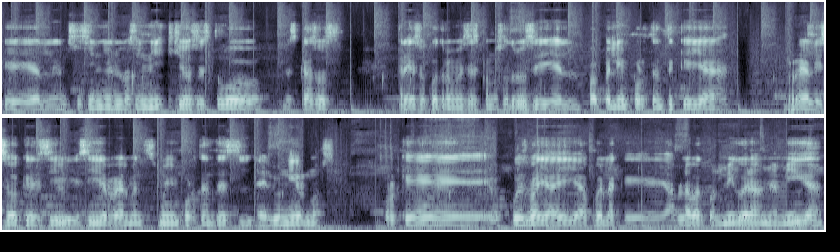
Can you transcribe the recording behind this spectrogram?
que en, sus, en los inicios estuvo escasos tres o cuatro meses con nosotros y el papel importante que ella realizó, que sí, sí realmente es muy importante, es el unirnos. porque pues vaya, ella fue la que hablaba conmigo, era mi amiga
